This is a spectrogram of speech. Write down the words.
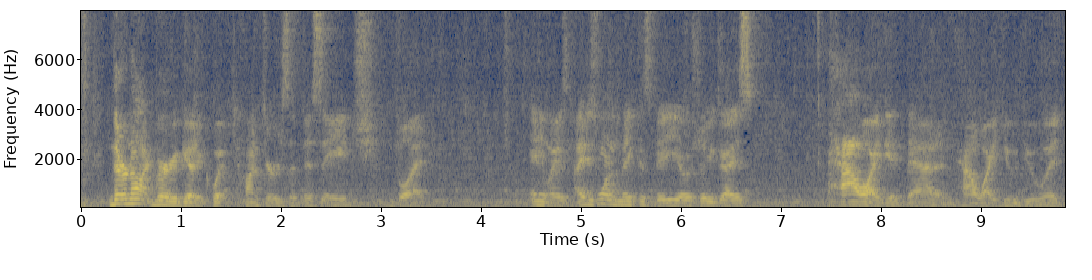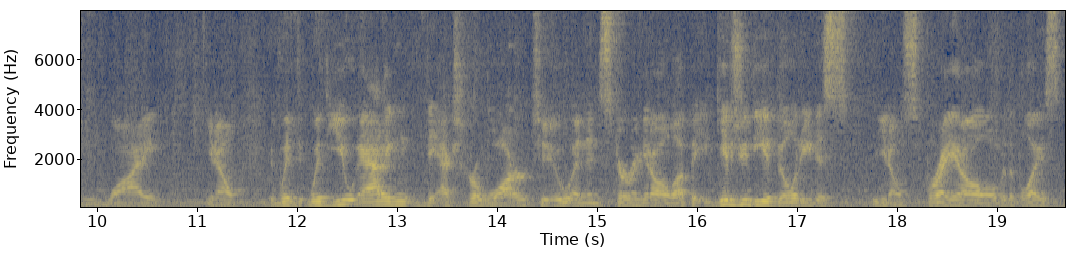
they're not very good equipped hunters at this age. But, anyways, I just wanted to make this video, show you guys how I did that and how I do do it and why, you know, with with you adding the extra water too and then stirring it all up, it gives you the ability to you know spray it all over the place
